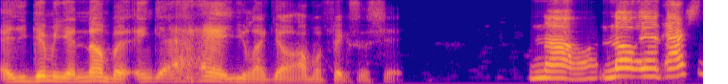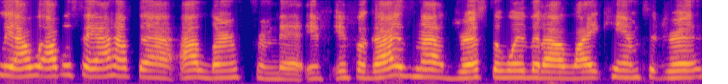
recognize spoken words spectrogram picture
and you give me your number in your head, you like, yo, I'm gonna fix this shit. No, no, and actually, I, w- I would say I have to. I learned from that. If if a guy's not dressed the way that I like him to dress,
